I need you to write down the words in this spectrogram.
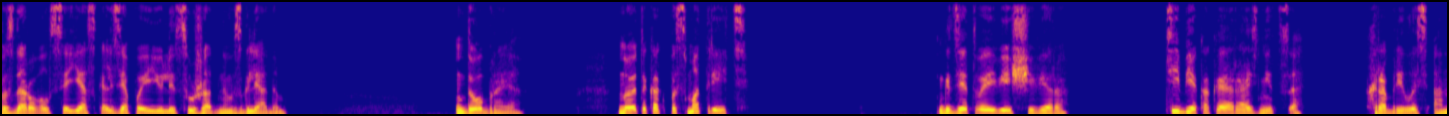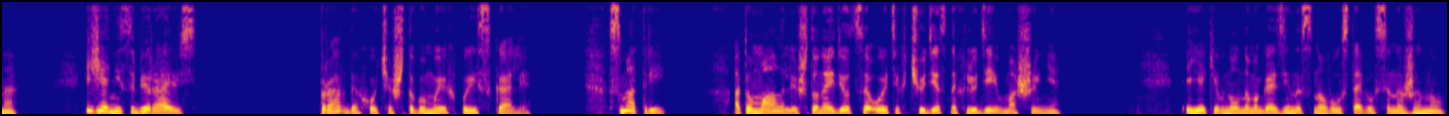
поздоровался я, скользя по ее лицу жадным взглядом. «Доброе. Но это как посмотреть». «Где твои вещи, Вера?» «Тебе какая разница?» — храбрилась она. «Я не собираюсь». «Правда хочешь, чтобы мы их поискали? Смотри, а то мало ли, что найдется у этих чудесных людей в машине. Я кивнул на магазин и снова уставился на жену.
